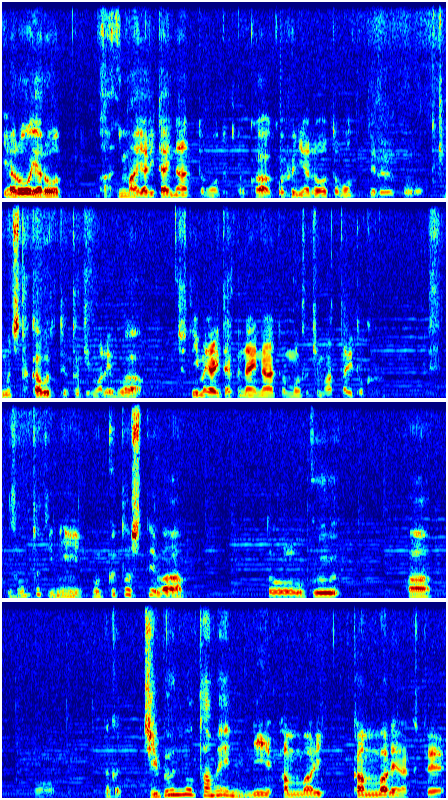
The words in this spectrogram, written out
う、やろうやろう、あ今やりたいなって思う時とか、こういうふうにやろうと思ってるこう気持ち高ぶってる時もあれば、ちょっと今やりたくないなと思う時もあったりとか。でその時に僕としては、と僕は、なんか自分のためにあんまり頑張れなくて、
